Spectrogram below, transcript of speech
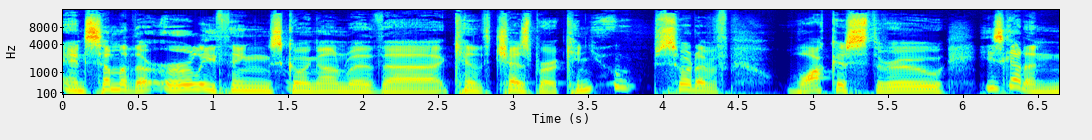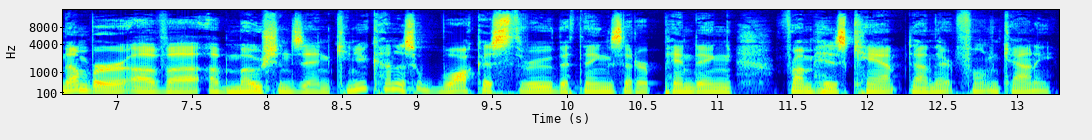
and some of the early things going on with uh, Kenneth Chesebro. Can you sort of walk us through? He's got a number of uh, of motions in. Can you kind of walk us through the things that are pending from his camp down there at Fulton County?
